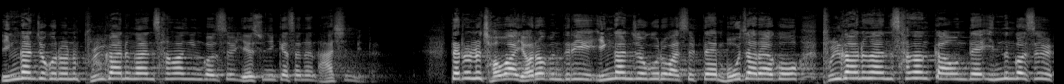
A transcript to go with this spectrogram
인간적으로는 불가능한 상황인 것을 예수님께서는 아십니다. 때로는 저와 여러분들이 인간적으로 봤을 때 모자라고 불가능한 상황 가운데 있는 것을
